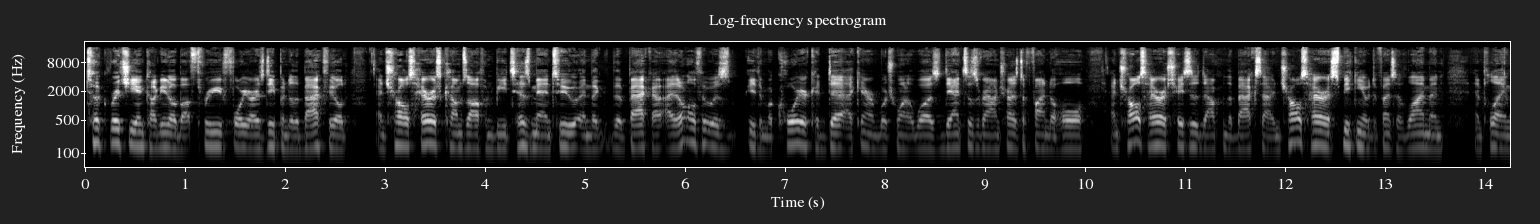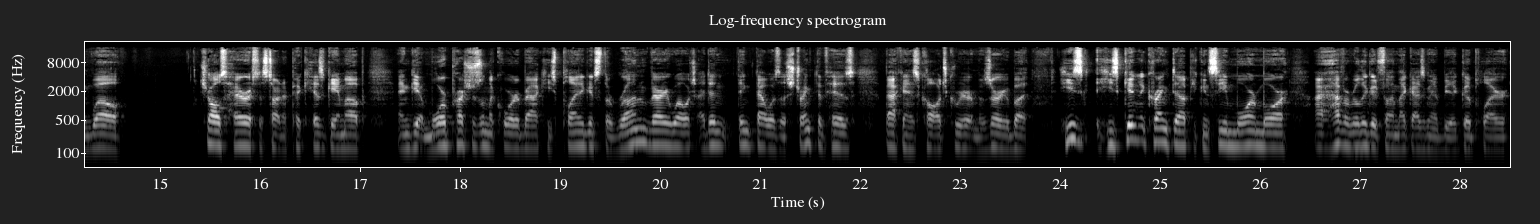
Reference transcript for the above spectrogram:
took Richie Incognito about three, four yards deep into the backfield, and Charles Harris comes off and beats his man too. And the, the back, I don't know if it was either McCoy or Cadet, I can't remember which one it was, dances around, tries to find a hole, and Charles Harris chases it down from the backside. And Charles Harris, speaking of defensive linemen and playing well, Charles Harris is starting to pick his game up and get more pressures on the quarterback. He's playing against the run very well, which I didn't think that was a strength of his back in his college career at Missouri, but he's he's getting it cranked up. You can see more and more. I have a really good feeling that guy's going to be a good player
